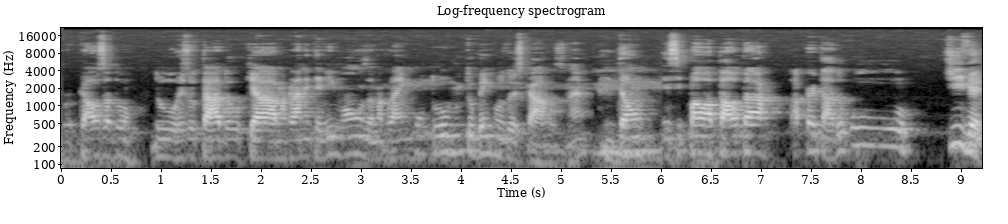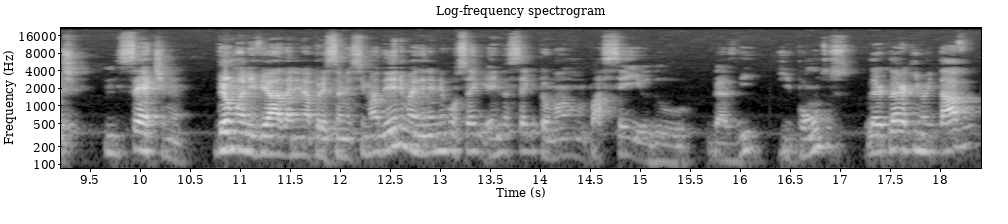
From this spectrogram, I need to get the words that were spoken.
Por causa do, do resultado que a McLaren teve em Monza, a McLaren contou muito bem com os dois carros, né? Então, esse pau a pau tá apertado. O Kvyat, em sétimo, deu uma aliviada ali na pressão em cima dele, mas ele ainda consegue, ainda segue tomando um passeio do Gasly de pontos. Leclerc em oitavo,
